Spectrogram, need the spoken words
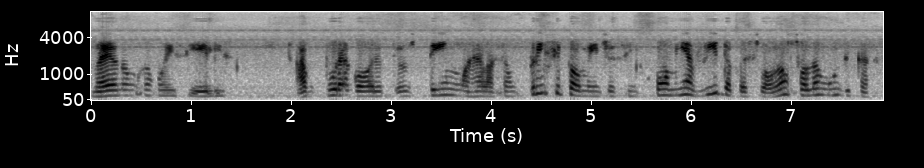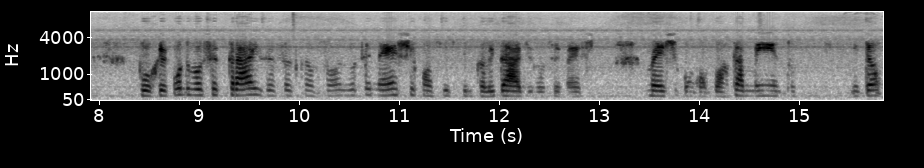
Né? Eu nunca conheci eles por agora. Eu tenho uma relação principalmente assim com a minha vida pessoal, não só da música. Porque quando você traz essas canções, você mexe com a sua espiritualidade, você mexe, mexe com o comportamento. Então,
